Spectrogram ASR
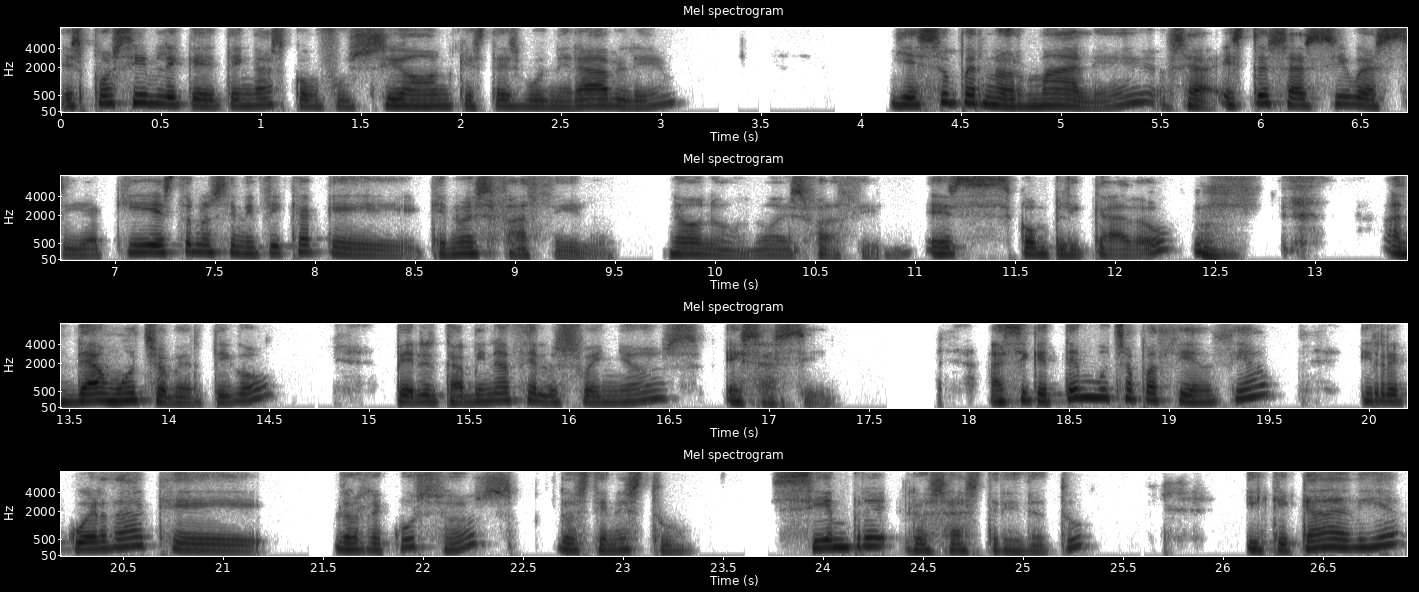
Es posible que tengas confusión, que estés vulnerable, y es súper normal, ¿eh? O sea, esto es así o así. Aquí esto no significa que, que no es fácil. No, no, no es fácil. Es complicado. Da mucho vértigo, pero el camino hacia los sueños es así. Así que ten mucha paciencia y recuerda que los recursos los tienes tú. Siempre los has tenido tú. Y que cada día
